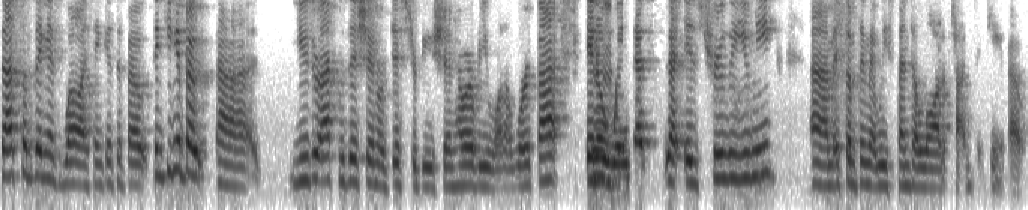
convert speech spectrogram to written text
that's something as well i think is about thinking about uh, user acquisition or distribution, however you want to word that, in mm-hmm. a way that's that is truly unique, um, is something that we spend a lot of time thinking about.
